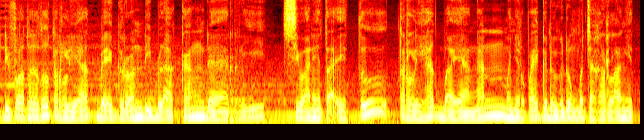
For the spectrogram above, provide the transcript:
di foto itu terlihat background di belakang dari si wanita itu terlihat bayangan menyerupai gedung-gedung pencakar langit.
